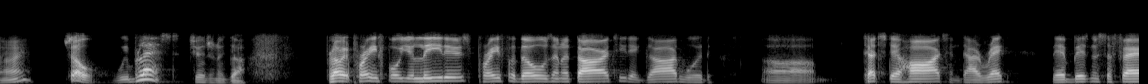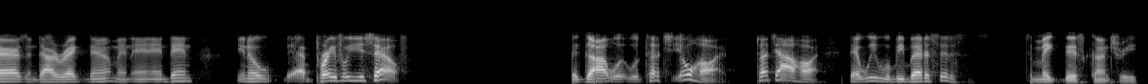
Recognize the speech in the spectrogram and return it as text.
All right. So we blessed, children of God. Pray, pray for your leaders. Pray for those in authority that God would um, touch their hearts and direct their business affairs and direct them. And, and, and then, you know, pray for yourself that God will, will touch your heart, touch our heart, that we will be better citizens to make this country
